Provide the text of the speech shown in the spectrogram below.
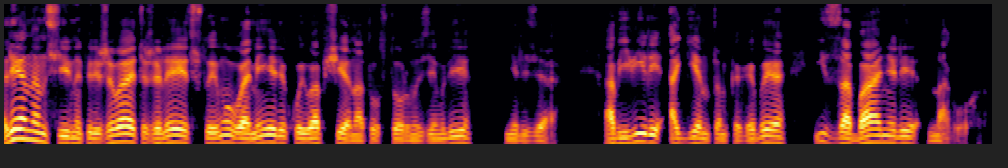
Леннон сильно переживает и жалеет, что ему в Америку и вообще на ту сторону Земли нельзя. Объявили агентом КГБ и забанили наглухо.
